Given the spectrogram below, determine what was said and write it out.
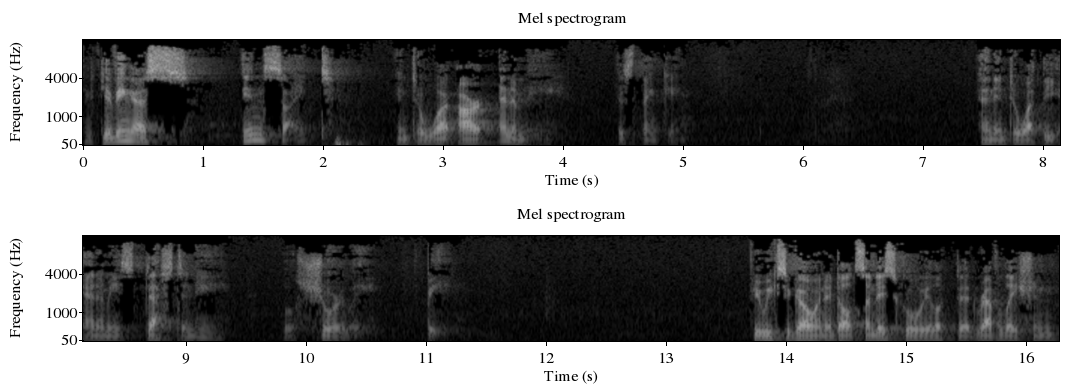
and giving us insight into what our enemy is thinking and into what the enemy's destiny will surely be. A few weeks ago in Adult Sunday School, we looked at Revelation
